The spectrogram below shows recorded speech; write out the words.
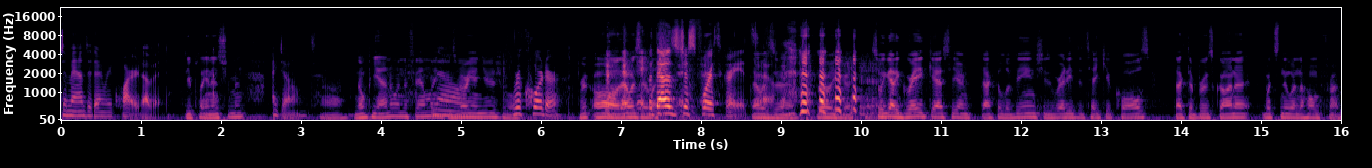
demanded and required of it. do you play an instrument? I don't. Uh, no piano in the family? It's very unusual. Recorder, Rick- oh, that was but that was just fourth grade. That so. was uh, very good. So we got a great guest here, Dr. Levine. She's ready to take your calls. Dr. Bruce Garner, what's new on the home front?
